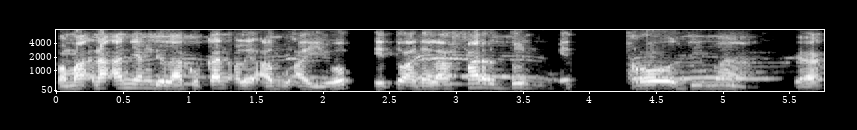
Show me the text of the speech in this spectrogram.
pemaknaan yang dilakukan oleh Abu Ayyub itu adalah fardun min rodima ya.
